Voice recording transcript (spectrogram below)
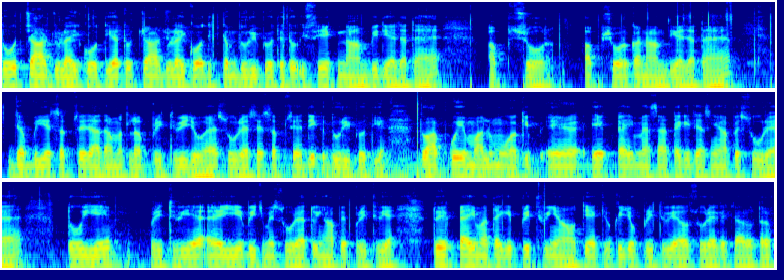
तो चार जुलाई को होती है। तो चार जुलाई को अधिकतम दूरी पे होती है तो इसे एक नाम भी दिया जाता है, अपशोर। अपशोर का नाम दिया जाता है, जब ये सबसे ज़्यादा मतलब पृथ्वी जो है, सूर्य से सबसे अधिक दूरी पे होती है। तो आपको ये मालूम होगा कि एक टाइम ऐसा आता है कि जैसे यहाँ पे सूर्य है तो ये पृथ्वी है ये बीच में सूर्य है तो यहाँ पे पृथ्वी है। तो एक टाइम आता है कि पृथ्वी यहाँ होती है, क्योंकि जो पृथ्वी है वो सूर्य के चारों तरफ़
